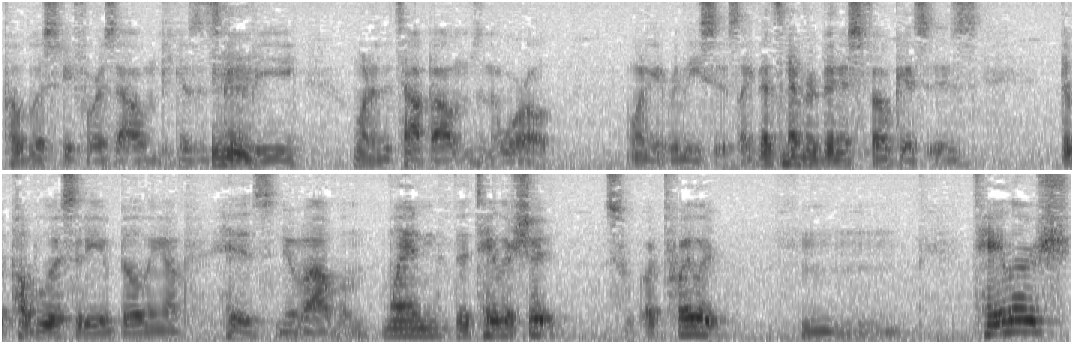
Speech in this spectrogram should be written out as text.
publicity for his album because it's going Mhm. to be one of the top albums in the world when it releases. Like that's never been his focus. Is the publicity of building up his new album. When the Taylor shit, or Taylor, hmm, Taylor sh-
